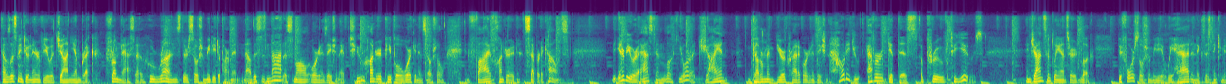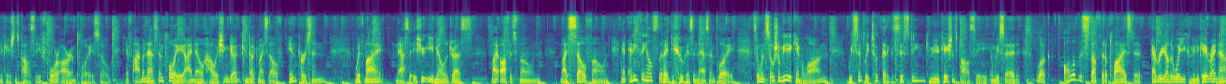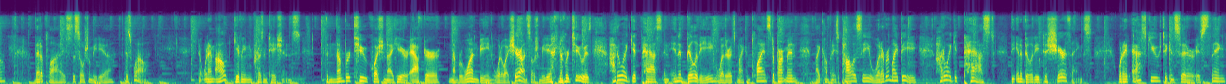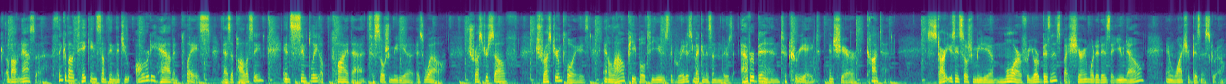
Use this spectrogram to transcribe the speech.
I was listening to an interview with John Yembrick from NASA, who runs their social media department. Now, this is not a small organization. They have 200 people working in social and 500 separate accounts. The interviewer asked him, Look, you're a giant government bureaucratic organization. How did you ever get this approved to use? And John simply answered, Look, before social media, we had an existing communications policy for our employees. So if I'm a NASA employee, I know how I should conduct myself in person with my NASA issue email address, my office phone, my cell phone, and anything else that I do as a NASA employee. So when social media came along, we simply took that existing communications policy and we said, look, all of the stuff that applies to every other way you communicate right now, that applies to social media as well. Now, when I'm out giving presentations, the number two question I hear after number one being, what do I share on social media? Number two is, how do I get past an inability, whether it's my compliance department, my company's policy, whatever it might be, how do I get past the inability to share things? What I'd ask you to consider is think about NASA. Think about taking something that you already have in place as a policy and simply apply that to social media as well. Trust yourself, trust your employees, and allow people to use the greatest mechanism there's ever been to create and share content. Start using social media more for your business by sharing what it is that you know and watch your business grow.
